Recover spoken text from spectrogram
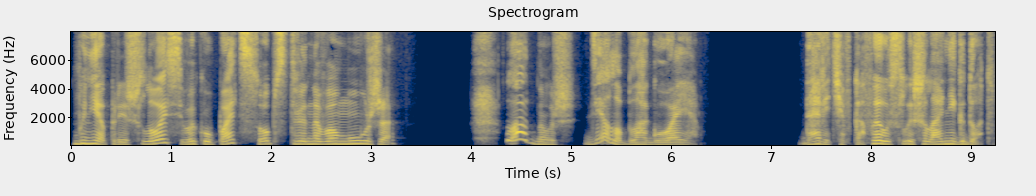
Мне пришлось выкупать собственного мужа. Ладно уж, дело благое. Давеча в кафе услышала анекдот.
